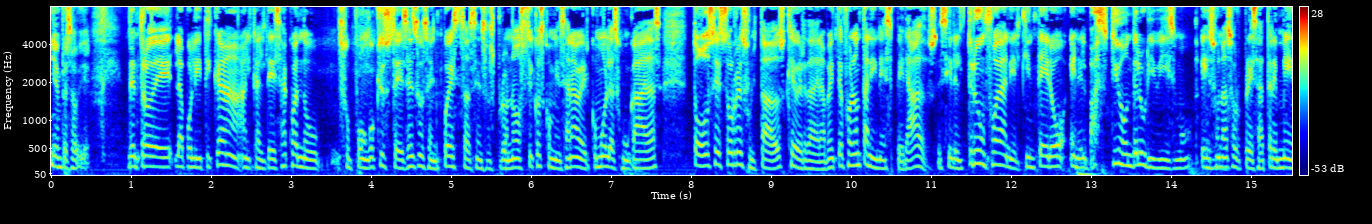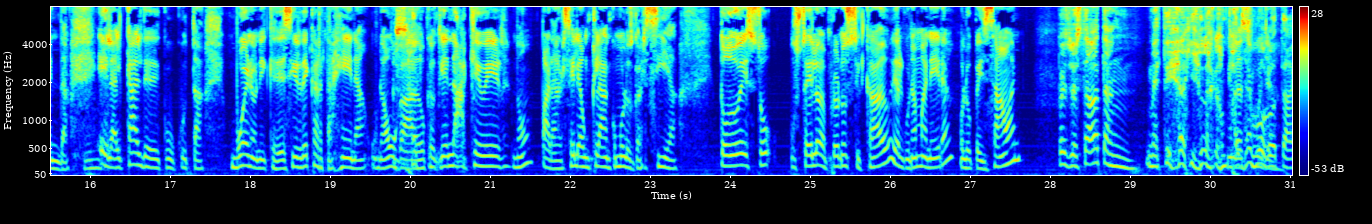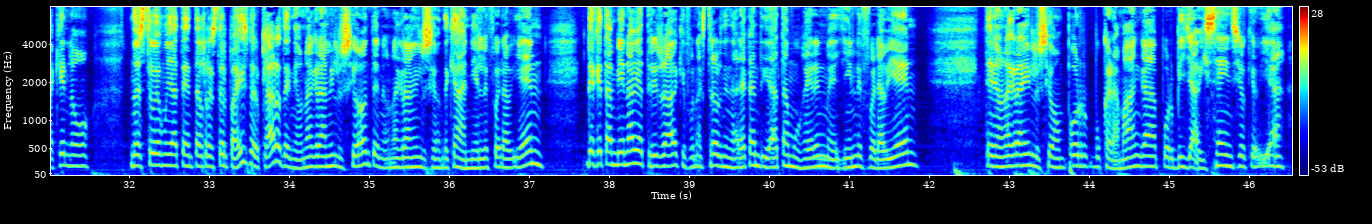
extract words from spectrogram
y empezó bien. Dentro de la política alcaldesa, cuando supongo que ustedes en sus encuestas, en sus pronósticos, comienzan a ver como las jugadas, todos estos resultados que verdaderamente fueron tan inesperados. Es decir, el triunfo de Daniel Quintero en el bastión del uribismo es una sorpresa tremenda. El alcalde de Cúcuta, bueno, ni qué decir de Cartagena, un abogado que no tiene nada que ver, ¿no? Parársele a un clan como los García. Todo esto, ¿ustedes lo han pronosticado de alguna manera o lo pensaban? Pues yo estaba tan metida aquí en la campaña en Bogotá que no, no estuve muy atenta al resto del país, pero claro, tenía una gran ilusión, tenía una gran ilusión de que a Daniel le fuera bien, de que también a Beatriz Rabe, que fue una extraordinaria candidata mujer en Medellín, le fuera bien. Tenía una gran ilusión por Bucaramanga, por Villavicencio, que había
